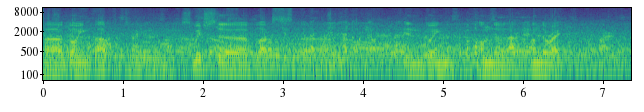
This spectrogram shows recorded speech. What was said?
uh, going up to switch the blocks, uh, and going on the on the right.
